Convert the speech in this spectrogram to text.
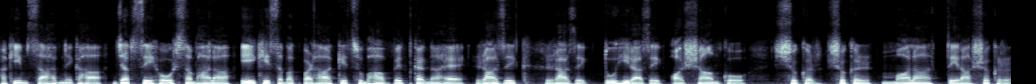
हकीम साहब ने कहा, जब से होश संभाला, एक ही सबक पढ़ा कि सुबह विद करना है। राजिक राजिक। तू ही राजिक और शाम को शुक्र शुक्र मौला तेरा शुक्र।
